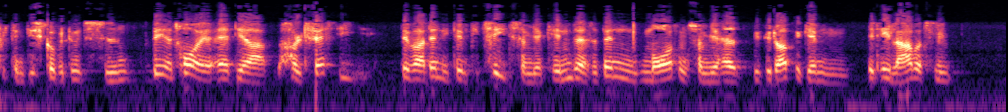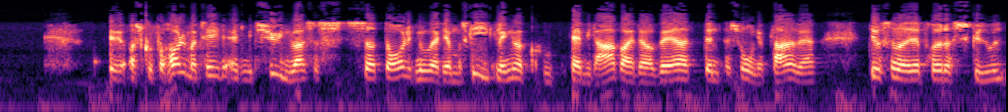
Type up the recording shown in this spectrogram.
fuldstændig skubbet ud til siden. Det, jeg tror, at jeg holdt fast i, det var den identitet, som jeg kendte, altså den Morten, som jeg havde bygget op igennem et helt arbejdsliv øh, og skulle forholde mig til, at mit syn var så, så dårligt nu, at jeg måske ikke længere kunne have mit arbejde og være den person, jeg plejede at være. Det var sådan noget, jeg prøvede at skyde ud.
